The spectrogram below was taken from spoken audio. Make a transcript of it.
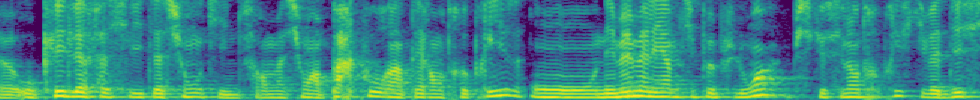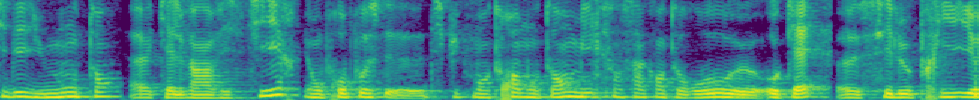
euh, aux clés de la facilitation, qui est une formation, un parcours inter-entreprise, on est même allé un petit peu plus loin, puisque c'est l'entreprise qui va décider du montant euh, qu'elle va investir. Et on propose typiquement trois montants, 1150 euros, ok. c'est le prix,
